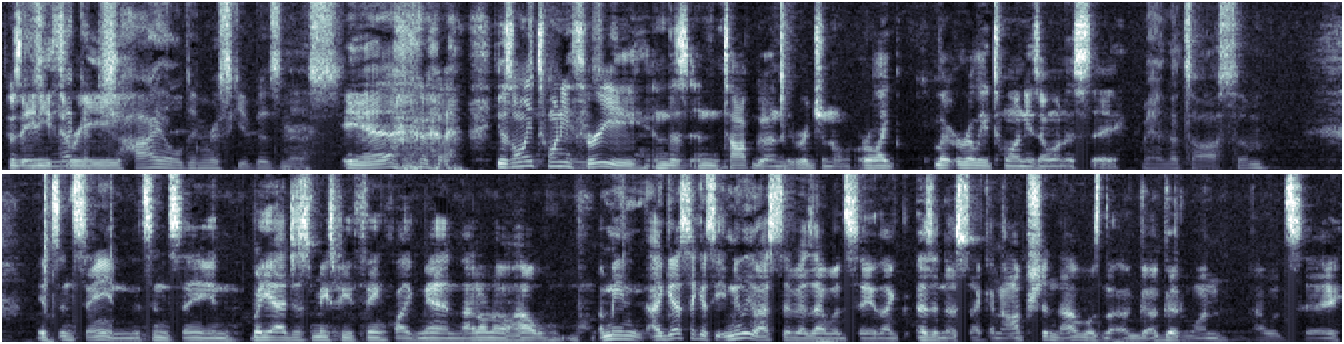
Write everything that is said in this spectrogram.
It was He like 83. a child in Risky Business. yeah, he was only 23 in this in Top Gun, the original, or like like early 20s, I want to say. Man, that's awesome. it's insane. It's insane. But yeah, it just makes me think like, man, I don't know how. I mean, I guess I could see Emilio Estevez. I would say like as in a second option, that was a, a good one. I would say.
